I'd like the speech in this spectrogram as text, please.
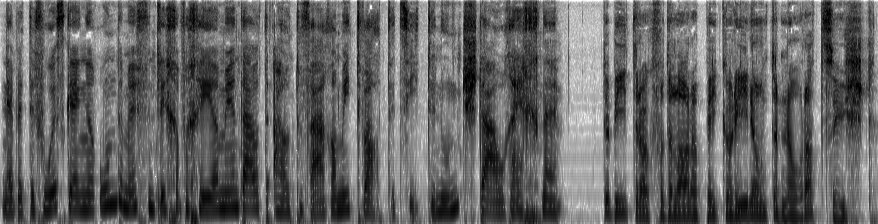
Neben den Fußgängern und dem öffentlichen Verkehr müssen auch die Autofahrer mit Wartezeiten und Stau rechnen. Der Beitrag von Lara Pecorino und der Nora Züst.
